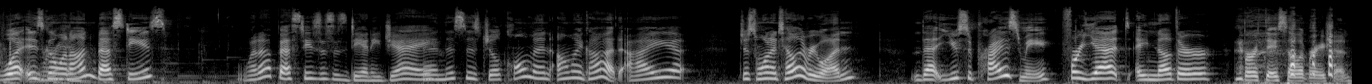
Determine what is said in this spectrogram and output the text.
What is going on, besties? What up, besties? This is Danny J. And this is Jill Coleman. Oh my God. I just want to tell everyone that you surprised me for yet another birthday celebration.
